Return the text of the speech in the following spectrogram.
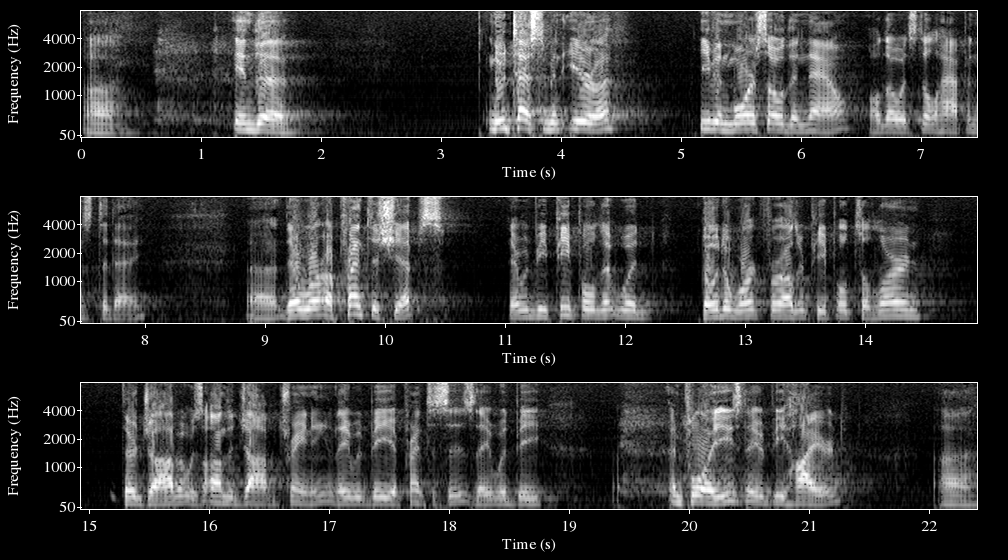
Uh, in the New Testament era, even more so than now, although it still happens today, uh, there were apprenticeships. There would be people that would go to work for other people to learn their job. It was on the job training. They would be apprentices, they would be employees, they would be hired. Uh,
